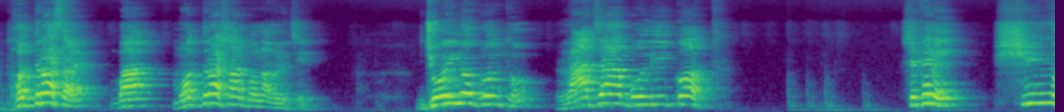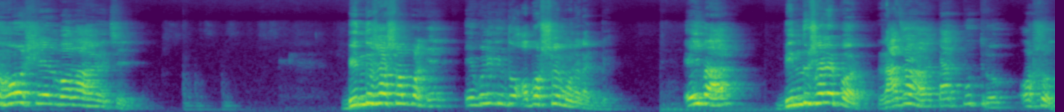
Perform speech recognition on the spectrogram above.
ভদ্রাসার বা মদ্রাসার বলা হয়েছে। জৈন গ্রন্থ রাজা বলিকথ সেখানে সিংহ সেন বলা হয়েছে। বিন্দুসার সম্পর্কে এগুলি কিন্তু অবশ্যই মনে রাখবে। এইবার বিন্দুসারের পর রাজা হয় তার পুত্র অশোক,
